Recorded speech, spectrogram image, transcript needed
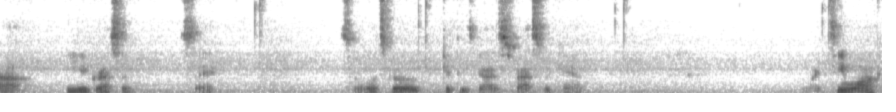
Ah, be aggressive, say. So let's go get these guys as fast as we can. Right, team walk.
